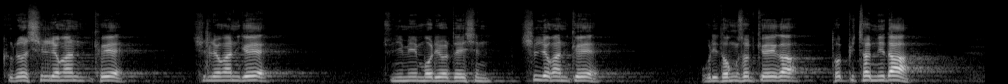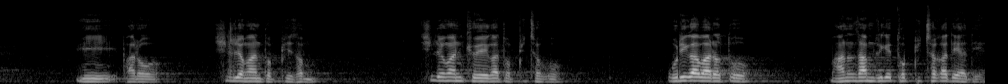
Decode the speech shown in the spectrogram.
그러 신령한 교회, 신령한 교회, 주님이 머리로 되신 신령한 교회, 우리 동선교회가 도피처입니다. 이 바로 신령한 도피성, 신령한 교회가 도피처고 우리가 바로 또 많은 사람들에게 도피처가 돼야 돼요.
